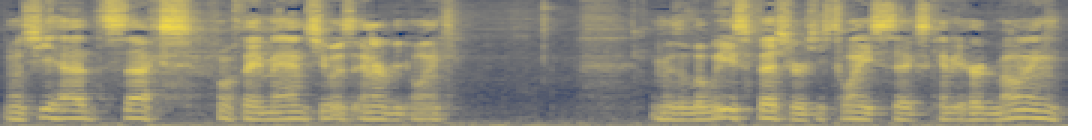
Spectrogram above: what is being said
when she had sex with a man she was interviewing. It was Louise Fisher. She's 26. Can be heard moaning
